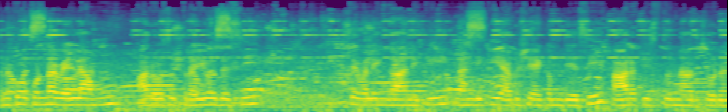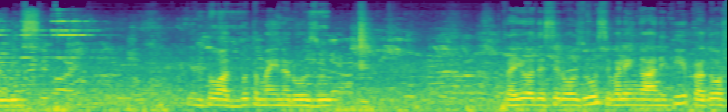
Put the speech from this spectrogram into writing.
అనుకోకుండా వెళ్ళాము. ఆ రోజు త్రయోదశి శివలింగానికి నందికి అభిషేకం చేసి హారతిస్తున్నారు చూడండి. ఎంతో అద్భుతమైన రోజు. త్రయోదశి రోజు శివలింగానికి ప్రదోష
